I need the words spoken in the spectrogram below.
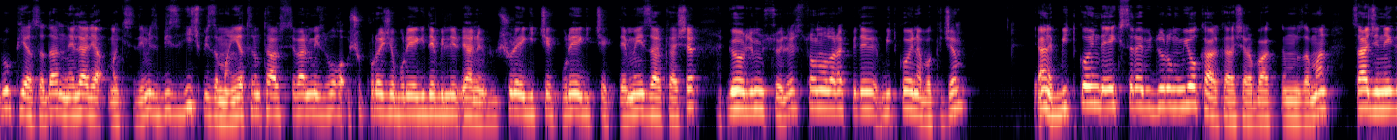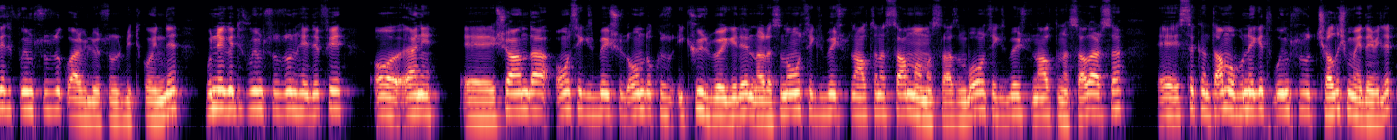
bu piyasada neler yapmak istediğimiz. Biz hiçbir zaman yatırım tavsiyesi vermeyiz. Bu, şu proje buraya gidebilir. Yani şuraya gidecek, buraya gidecek demeyiz arkadaşlar. Gördüğümüz söyleriz. Son olarak bir de Bitcoin'e bakacağım. Yani Bitcoin'de ekstra bir durum yok arkadaşlar baktığımız zaman. Sadece negatif uyumsuzluk var biliyorsunuz Bitcoin'de. Bu negatif uyumsuzluğun hedefi o yani e, şu anda 18500 19200 bölgelerin arasında 18500'ün altına salmaması lazım. Bu 18500'ün altına salarsa e, sıkıntı ama bu negatif uyumsuzluk çalışmayabilir.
